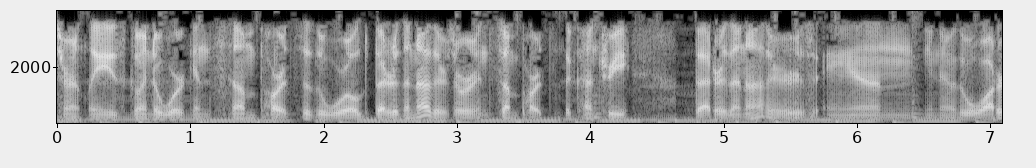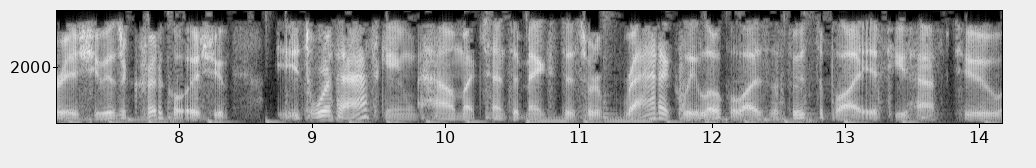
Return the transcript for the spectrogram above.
certainly is going to work in some parts of the world better than others, or in some parts of the country better than others. And, you know, the water issue is a critical issue. It's worth asking how much sense it makes to sort of radically localize the food supply if you have to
